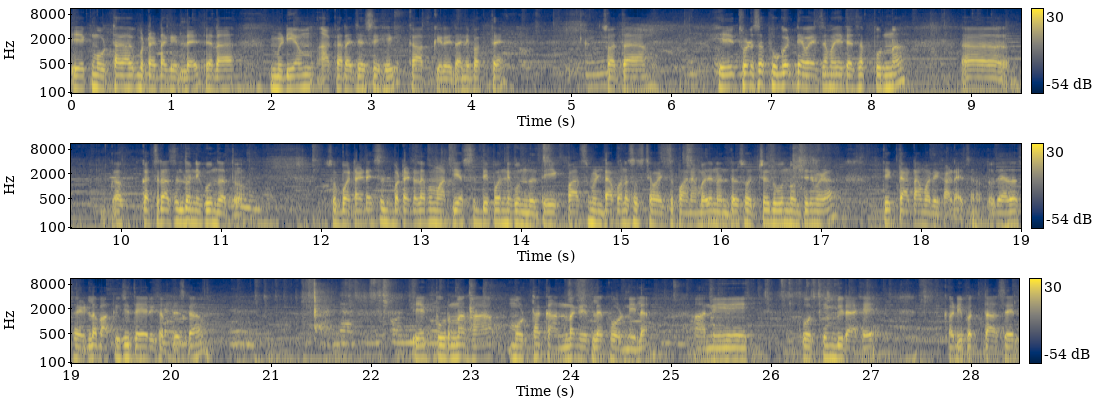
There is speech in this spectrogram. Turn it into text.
एक मोठा बटाटा घेतला आहे त्याला मीडियम आकाराचे असे हे काप केले आहेत आणि बघताय. सो आता हे थोडंसं फुगट ठेवायचं म्हणजे त्याचा पूर्ण कचरा असेल तो निघून जातो. सो बटाटे असेल बटाट्याला पण माती असते ते पण निघून जाते. एक पाच मिनटं आपण असंच ठेवायचं पाण्यामध्ये नंतर स्वच्छ धुवून दोन तीन वेळा ते एक ताटामध्ये काढायचं. तो त्याच्या साईडला बाकीची तयारी करतेस का? एक पूर्ण हा मोठा कांदा घेतला आहे फोडणीला. आणि कोथिंबीर आहे कढीपत्ता असेल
